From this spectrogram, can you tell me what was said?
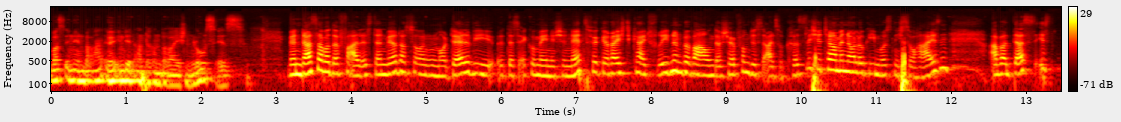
was in den, äh, in den anderen Bereichen los ist. Wenn das aber der Fall ist, dann wäre das so ein Modell wie das Ökumenische Netz für Gerechtigkeit, Frieden und Bewahrung der Schöpfung. Das ist also christliche Terminologie, muss nicht so heißen. Aber das ist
